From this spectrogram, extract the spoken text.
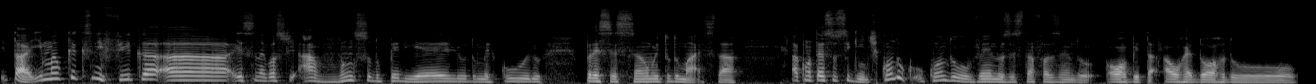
E tá, e, mas o que, que significa ah, esse negócio de avanço do periélio, do Mercúrio, precessão e tudo mais, tá? Acontece o seguinte, quando, quando Vênus está fazendo órbita ao redor do,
